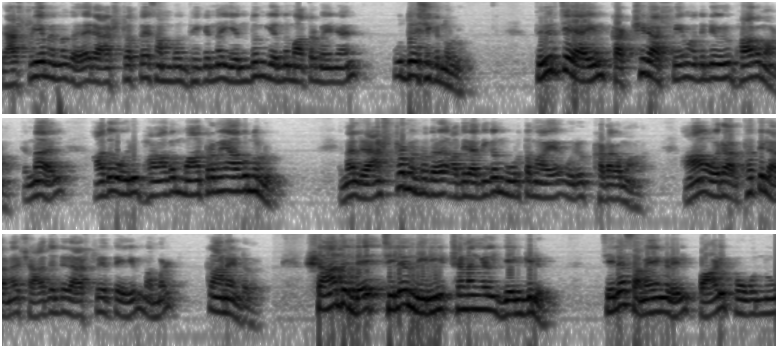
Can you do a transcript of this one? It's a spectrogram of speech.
രാഷ്ട്രീയം എന്നത് രാഷ്ട്രത്തെ സംബന്ധിക്കുന്ന എന്തും എന്ന് മാത്രമേ ഞാൻ ഉദ്ദേശിക്കുന്നുള്ളൂ. തീർച്ചയായും കക്ഷി രാഷ്ട്രീയം അതിന്റെ ഒരു ഭാഗമാണ്. എന്നാൽ അത് ഒരു ഭാഗം മാത്രമേ ആകുന്നുള്ളൂ. എന്നാൽ രാഷ്ട്രം എന്നത് അതിലധികം മൂർത്തമായ ഒരു ഘടകമാണ്. ആ ഒരർത്ഥത്തിലാണ് ഷാജന്റെ രാഷ്ട്രീയത്തെയും നമ്മൾ കാണേണ്ടത്. ഷാദിന്റെ ചില നിരീക്ഷണങ്ങൾ എങ്കിലും ചില സമയങ്ങളിൽ പാളിപ്പോകുന്നു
